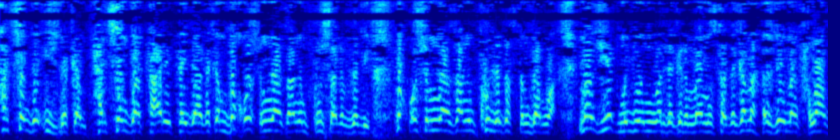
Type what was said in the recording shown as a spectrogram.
هەرچەندە ئیش دەکەم هەرچەندە پارەی پەیدا دەکەم بەخۆشم نازانم کو سەرف دەبی بەخۆشم نازانم کو لە دەستم دەڕوە ماش یەک ملیۆنی وەردەگرم مامۆستا دەگەمە هەژدەی مانگ خلاص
